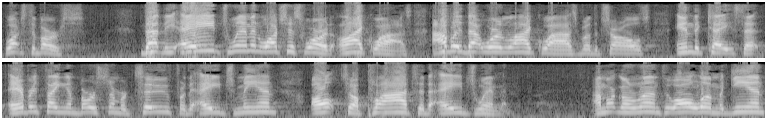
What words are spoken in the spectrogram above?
Watch the verse that the aged women, watch this word, likewise. I believe that word likewise, Brother Charles, indicates that everything in verse number 2 for the aged men ought to apply to the aged women. I'm not going to run through all of them again,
